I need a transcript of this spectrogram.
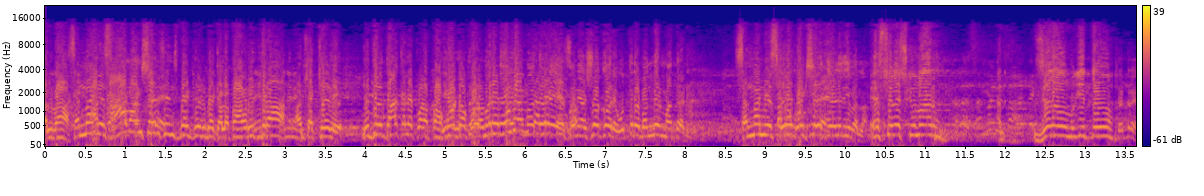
ಅಲ್ವಾ? ಸನ್ಮಾನ್ಯ ಕಾಮನ್ ಸೆನ್ಸ್ ಇನ್ಸ್ಪೆಕ್ಟರ್ ಇರ್ಬೇಕಲ್ಲಪ್ಪ ಅವ್ರಿದ್ರ ಅಂತ ಕೇಳಿ. ಇದ್ರ ದಾಖಲೆ ಕೊಡಪ್ಪ ಫೋಟೋ ಕೊಡು ಅಶೋಕ್ ಅವರೇ ಉತ್ತರ ಬಂದ್ರೆ ಮಾತಾಡಿ. ಸನ್ಮಾನ್ಯ ಸಭಾಧ್ಯಕ್ಷ ಹೇಳಿದೀವಲ್ಲ. ಎಸ್ ಸುರೇಶ್ ಕುಮಾರ್. ಜೀರೋ ಮುಗೀತು. ಕಟ್ರೆ.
